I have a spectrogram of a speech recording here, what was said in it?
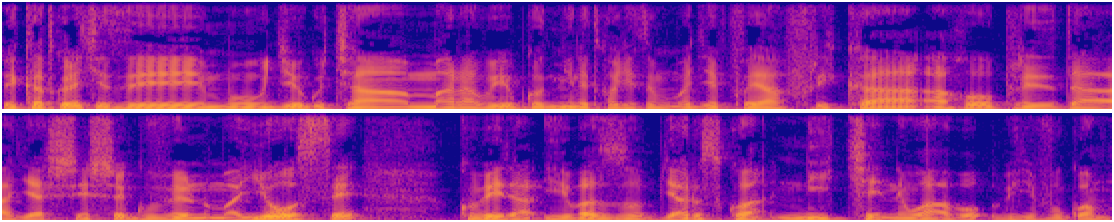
Reka twerekeze mu gihugu cya malawi ubwo nyine twageze mu majyepfo ya afurika aho perezida yasheshe guverinoma yose kubera ibibazo bya ruswa n'ikene wabo biyivugwamo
